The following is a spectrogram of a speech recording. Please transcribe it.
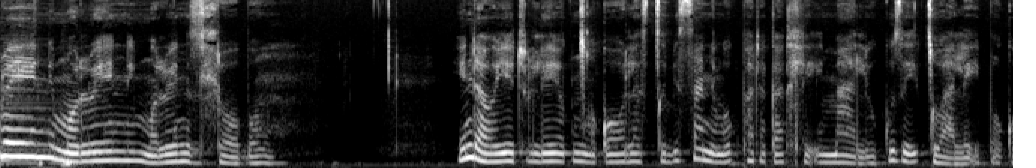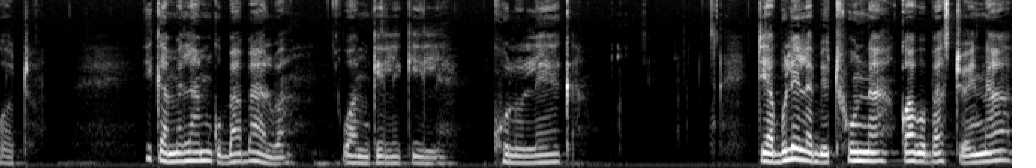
Molweni, molweni, molweni zihlobo. Yindawo yethu le yokuncokola sicebisane ngokuphatha kakuhle imali ukuze igcwale ipokotho. Igama lam ngubabalwa, wamkelekile, khululeka. Ndiyabulela bethuna kwabo basijoyina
